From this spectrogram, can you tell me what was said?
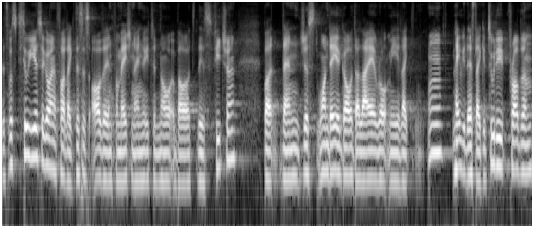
It was two years ago, and I thought, like, this is all the information I need to know about this feature. But then just one day ago, Dalai wrote me, like, mm, maybe there's like a 2D problem.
